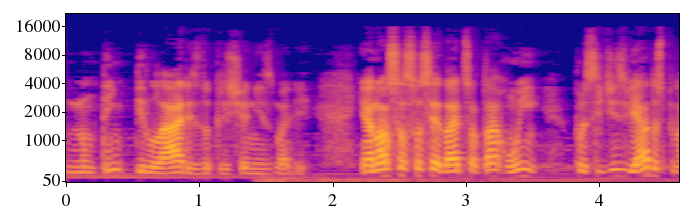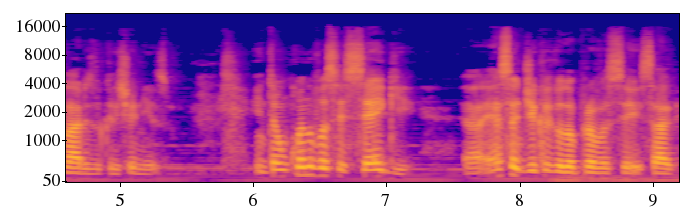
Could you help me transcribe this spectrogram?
não tem pilares do cristianismo ali. E a nossa sociedade só está ruim por se desviar dos pilares do cristianismo. Então, quando você segue, ah, essa dica que eu dou para vocês, sabe?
